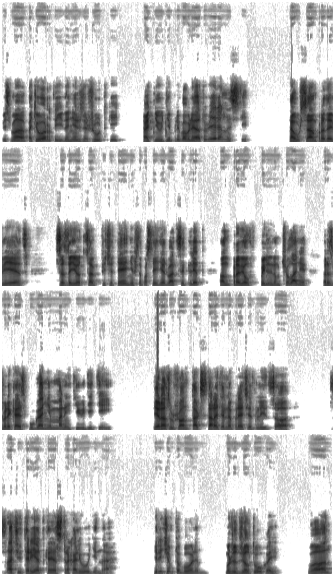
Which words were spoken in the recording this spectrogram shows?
весьма потертый да нельзя жуткий, отнюдь не прибавляет уверенности. А уж сам продавец создается впечатление, что последние двадцать лет он провел в пыльном чулане, развлекаясь пуганием маленьких детей. И раз уж он так старательно прячет лицо, значит, редкая страхолюдина. Или чем-то болен. Может, желтухой? Вон,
